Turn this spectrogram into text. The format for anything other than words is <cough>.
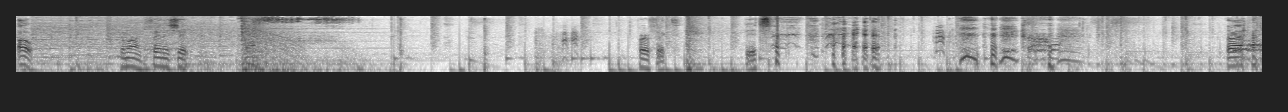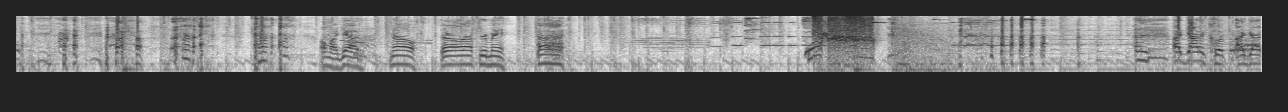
Oh. Come on, finish it. Perfect. Bitch. <laughs> oh my god. No, they're all after me. Ah. I got a clip. I got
